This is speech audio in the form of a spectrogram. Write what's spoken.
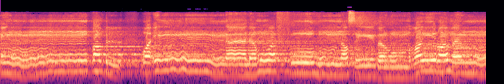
من قبل وإنا لموفوهم نصيبهم غير منقوص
